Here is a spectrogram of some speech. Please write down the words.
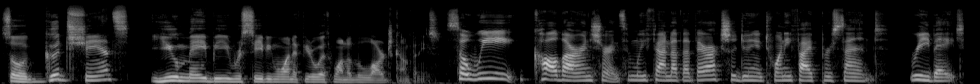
So a good chance you may be receiving one if you're with one of the large companies. So we called our insurance and we found out that they're actually doing a 25% rebate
